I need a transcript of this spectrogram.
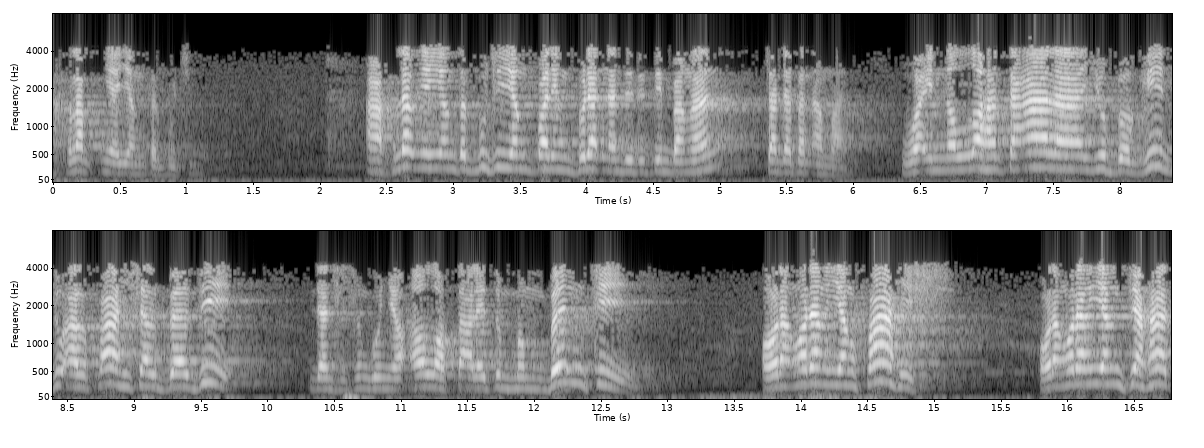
akhlaknya yang terpuji. Akhlaknya yang terpuji yang paling berat nanti di timbangan catatan amal. Wa inna Allah Ta'ala yubghidu al-fahishal badhi. Dan sesungguhnya Allah Ta'ala itu membenci orang-orang yang fahish. Orang-orang yang jahat.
